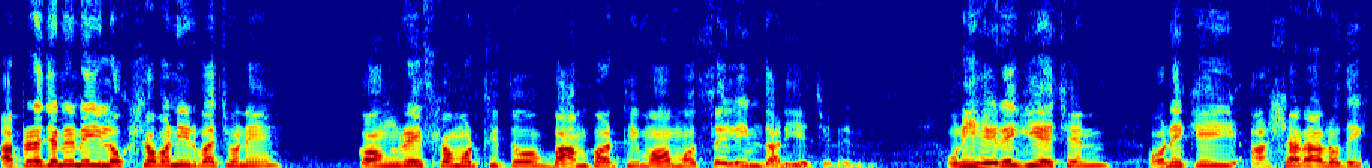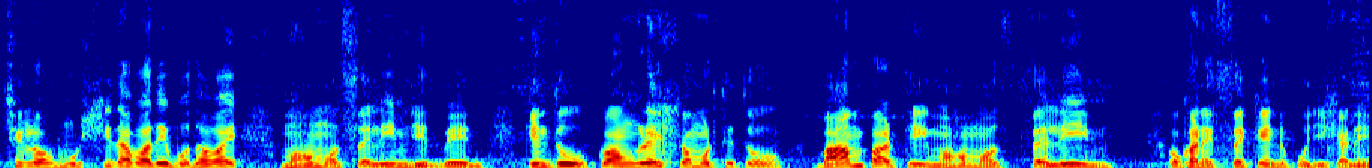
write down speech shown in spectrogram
আপনারা জানেন এই লোকসভা নির্বাচনে কংগ্রেস সমর্থিত বাম প্রার্থী মোহাম্মদ সেলিম দাঁড়িয়েছিলেন। উনি হেরে গিয়েছেন অনেকেই আশার আলো দেখছিল, মুর্শিদাবাদে বোধহয় মোহাম্মদ সেলিম জিতবেন। কিন্তু কংগ্রেস সমর্থিত বাম প্রার্থী মোহাম্মদ সেলিম ওখানে সেকেন্ড পজিশনে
